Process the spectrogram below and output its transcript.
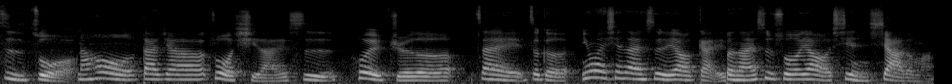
制作，然后大家做起来是会觉得在这个，因为现在是要改，本来是说要线下的嘛，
